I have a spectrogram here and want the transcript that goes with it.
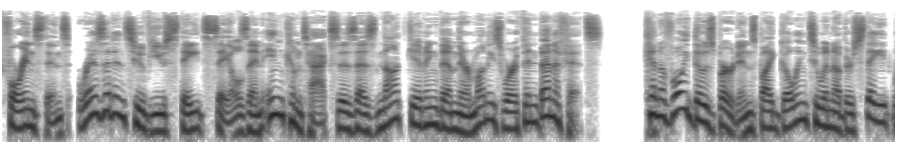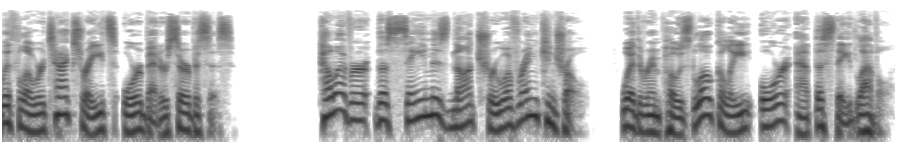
For instance, residents who view state sales and income taxes as not giving them their money's worth in benefits can avoid those burdens by going to another state with lower tax rates or better services. However, the same is not true of rent control, whether imposed locally or at the state level.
